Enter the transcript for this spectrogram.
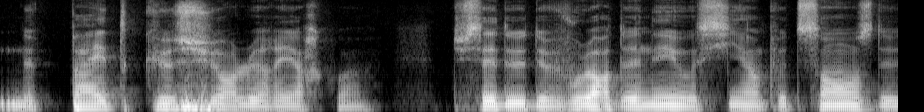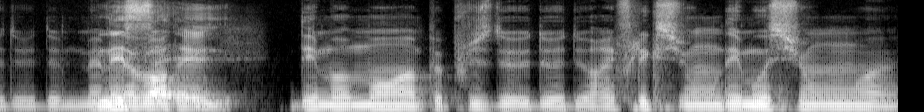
ne pas être que sur le rire, quoi. Tu sais, de, de vouloir donner aussi un peu de sens, de, de, de même d'avoir des, des moments un peu plus de, de, de réflexion, d'émotion. euh.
